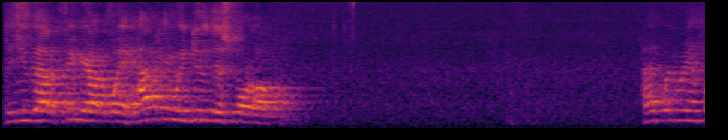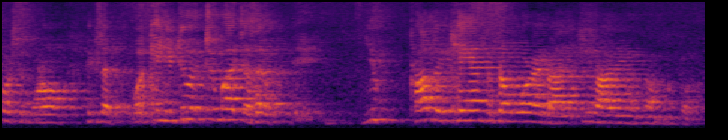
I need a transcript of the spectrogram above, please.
then you've got to figure out a way, how can we do this more often? How do we reinforce it more often? People say, well, can you do it too much? I said, you probably can, but don't worry about it. You're not even going to go.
